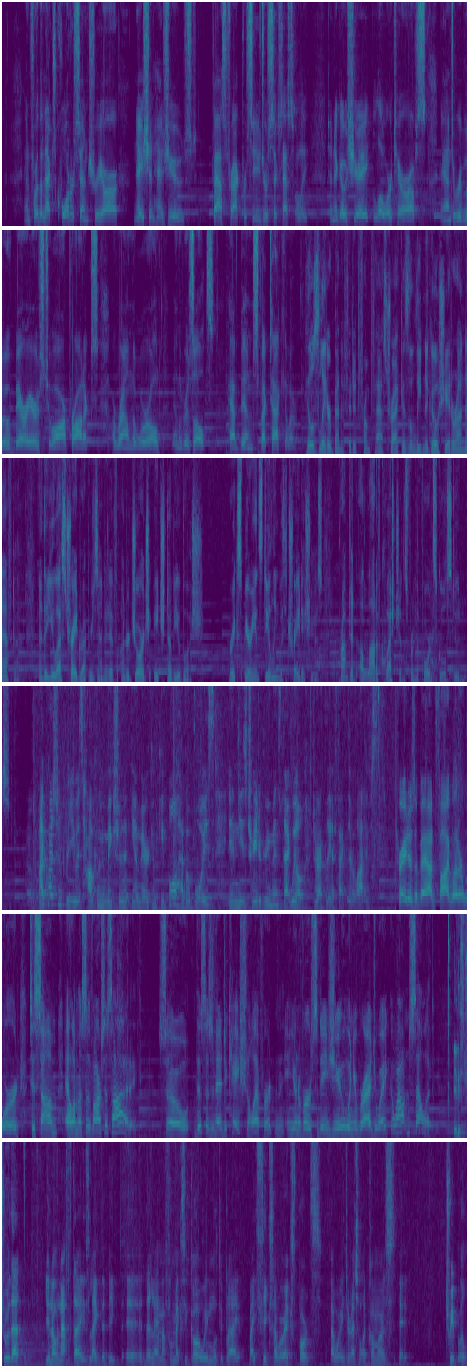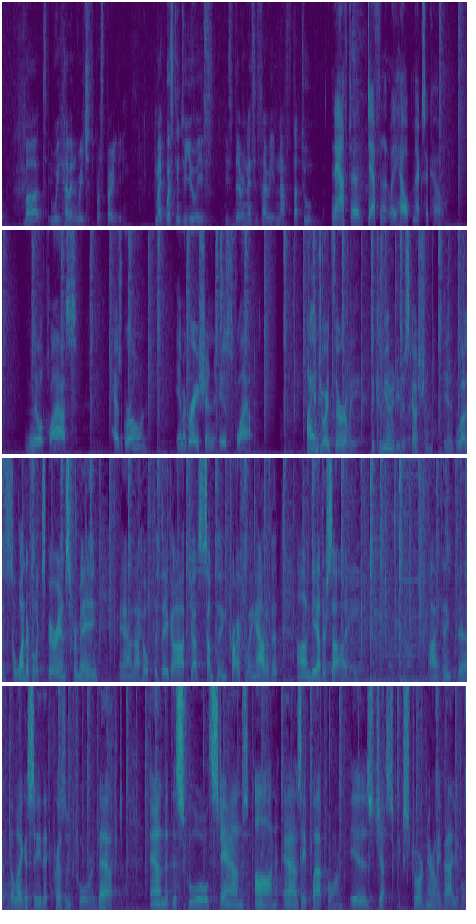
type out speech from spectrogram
And for the next quarter century, our nation has used fast-track procedures successfully to negotiate lower tariffs and to remove barriers to our products around the world, and the results have been spectacular. Hills later benefited from Fast Track as the lead negotiator on NAFTA and the U.S. trade representative under George H.W. Bush. Her experience dealing with trade issues prompted a lot of questions from the Ford School students. My question for you is how can we make sure that the American people have a voice in these trade agreements that will directly affect their lives? Trade is a bad five-letter word to some elements of our society. So this is an educational effort, and universities, you, when you graduate, go out and sell it. It is true that, you know, NAFTA is like the big uh, dilemma for Mexico. We multiply by six our exports, our international commerce uh, triple, but we haven't reached prosperity. My question to you is, is there necessary NAFTA too? NAFTA definitely helped Mexico. Middle class has grown, immigration is flat. I enjoyed thoroughly the community discussion. It was a wonderful experience for me, and I hope that they got just something trifling out of it on the other side. I think that the legacy that President Ford left and that this school stands on as a platform is just extraordinarily valuable.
